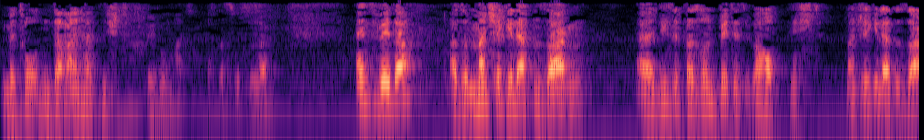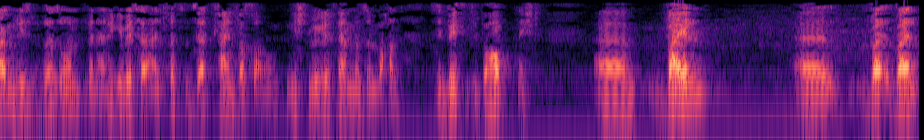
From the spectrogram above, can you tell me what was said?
Methoden der Reinheit nicht zur Verfügung hat. Das sozusagen. Entweder, also manche Gelehrten sagen, äh, diese Person betet überhaupt nicht. Manche Gelehrte sagen, diese Person, wenn eine Gebetszeit eintritt und sie hat kein Wasser und nicht möglich Thermos zu machen, sie betet überhaupt nicht. Äh, weil, äh, weil, weil,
